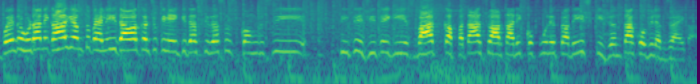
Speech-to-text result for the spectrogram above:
भूपेंद्र हुडा ने कहा कि हम तो पहले ही दावा कर चुके हैं कि 10 की 10 कांग्रेसी सीटें जीतेगी। इस बात का पता चार तारीख को पूरे प्रदेश की जनता को भी लग जाएगा।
